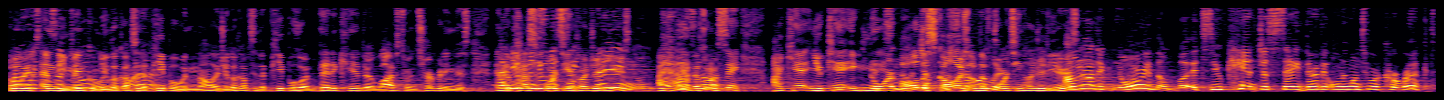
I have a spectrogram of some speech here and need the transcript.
What are we with supposed MD Minkum, you look up to the people with knowledge. You look up to the people who have dedicated their lives to interpreting this. And, And the past can do the 1400 years, I have. That's what I'm saying. I can't. You can't ignore It's not all the scholars of the 1400 years. I'm not ignoring them, but it's you can't just say they're the only ones who are correct.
